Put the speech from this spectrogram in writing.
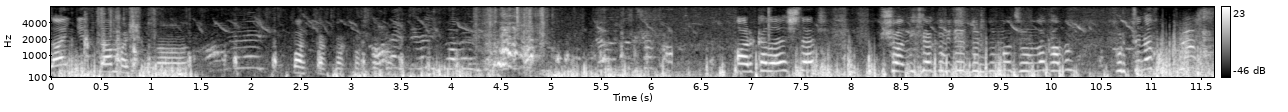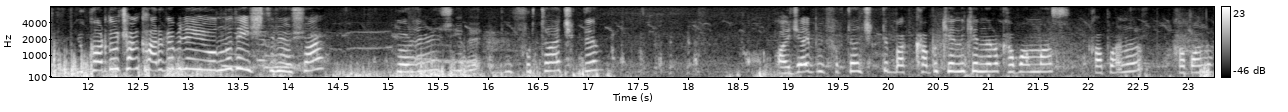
Lan git lan başımdan. Bak bak bak bak bak. bak. Arkadaşlar şu an iki dakika video durdurmak zorunda kaldım. Fırtına kopuyor. Yukarıda uçan karga bile yolunu değiştiriyor şu an. Gördüğünüz gibi bir fırtına çıktı. Acayip bir fırtına çıktı. Bak kapı kendi kendine kapanmaz. Kapanır. Kapanır.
